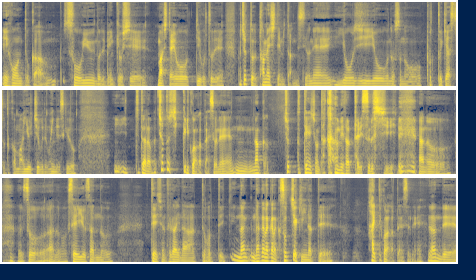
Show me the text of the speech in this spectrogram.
絵本とかそういうので勉強してましたよっていうことでちょっと試してみたんですよね。幼児用のそのポッドキャストとか、まあ、YouTube でもいいんですけど言ってたらちょっとしっくりこなかったんですよね、うん、なんかちょっとテンション高めだったりするし あのそうあの声優さんのテンション高いなと思ってなかなかなんかそっちが気になって。入ってこなかったんですよね。なんで、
